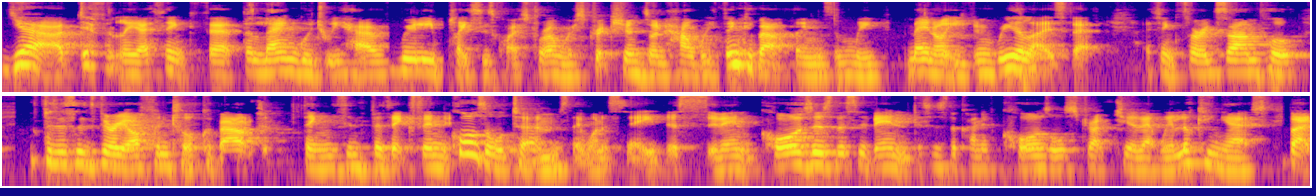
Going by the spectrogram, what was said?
Yeah, definitely. I think that the language we have really places quite strong restrictions on how we think about things, and we may not even realize that. I think, for example, physicists very often talk about things in physics in causal terms. They want to say this event causes this event, this is the kind of causal structure that we're looking at. But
